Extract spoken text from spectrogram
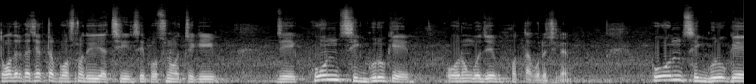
তোমাদের কাছে একটা প্রশ্ন দিয়ে যাচ্ছি, সেই প্রশ্ন হচ্ছে কি, যে কোন শিখ গুরুকে ঔরঙ্গজেব হত্যা করেছিলেন? কোন শিখ গুরুকে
